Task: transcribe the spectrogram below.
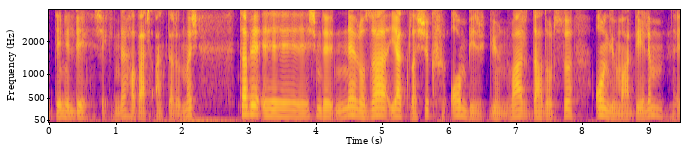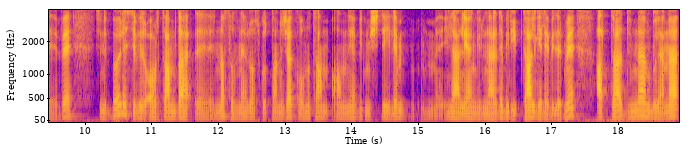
denildi şeklinde haber aktarılmış. Tabi e, şimdi Nevroz'a yaklaşık 11 gün var daha doğrusu 10 gün var diyelim e, ve şimdi böylesi bir ortamda e, nasıl Nevroz kutlanacak onu tam anlayabilmiş değilim. İlerleyen günlerde bir iptal gelebilir mi? Hatta dünden bu yana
